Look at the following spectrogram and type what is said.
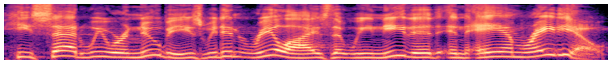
he said, We were newbies. We didn't realize that we needed an AM radio.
